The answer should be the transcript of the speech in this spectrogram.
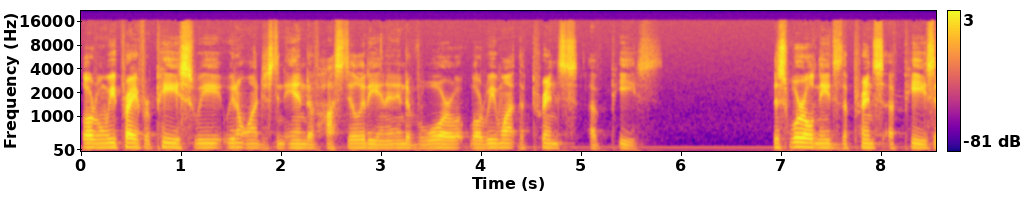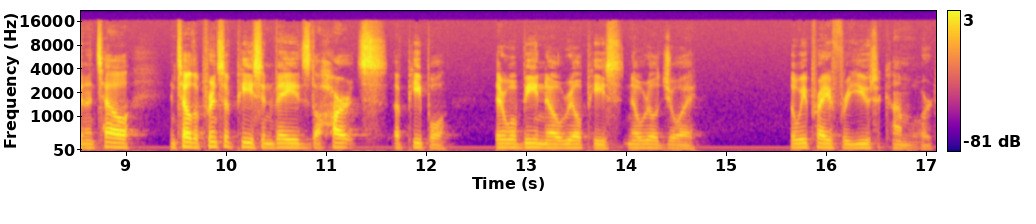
Lord, when we pray for peace, we, we don't want just an end of hostility and an end of war. Lord, we want the Prince of Peace. This world needs the Prince of Peace. And until, until the Prince of Peace invades the hearts of people, there will be no real peace, no real joy. So we pray for you to come, Lord,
